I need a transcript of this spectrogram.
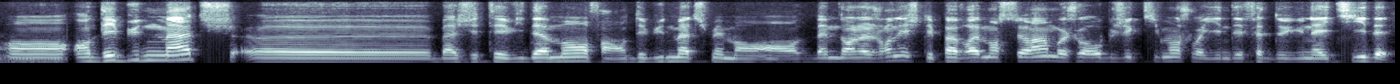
en, début de match, euh, bah, j'étais évidemment, enfin en début de match même, en, même dans la journée, j'étais pas vraiment serein. Moi, je vois objectivement, je voyais une défaite de United.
